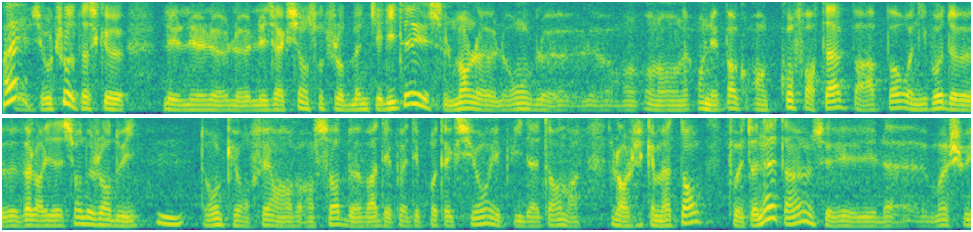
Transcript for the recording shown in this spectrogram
Ouais. c'est- autre chose parce que les, les- les- les actions sont toujours de bonne qualité. Seulement, le, le- le- le- on- n'est pas en- confortable par rapport au niveau de valorisation d'aujourd'hui. Donc, on fait en, en sorte d'avoir des, des protections et puis d'attendre. Alors, jusqu'à maintenant, faut être honnête. hein, la- moi, je suis,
